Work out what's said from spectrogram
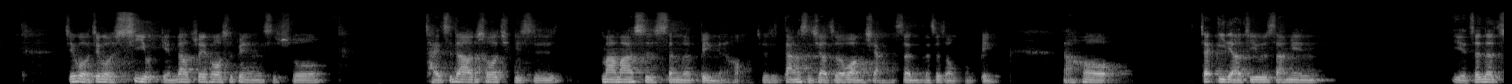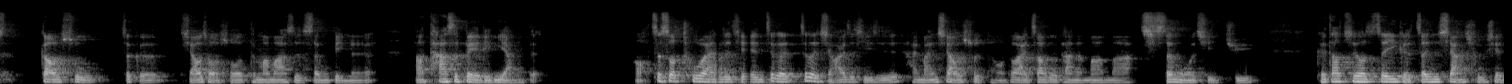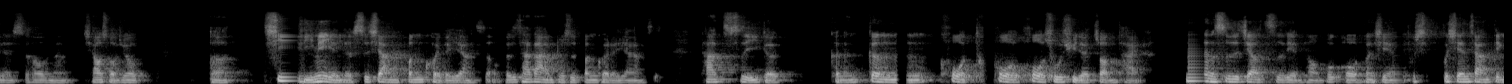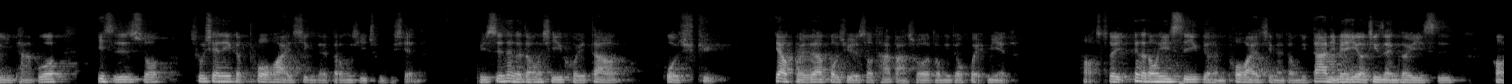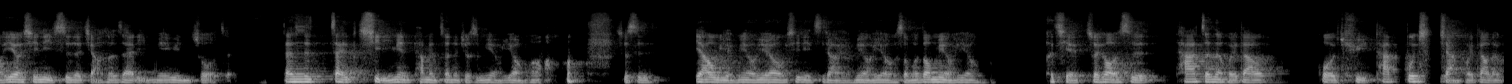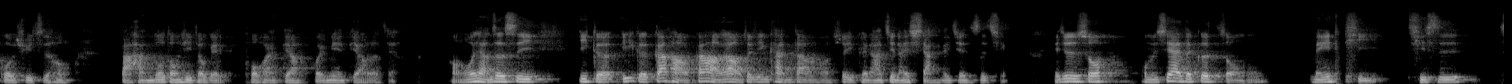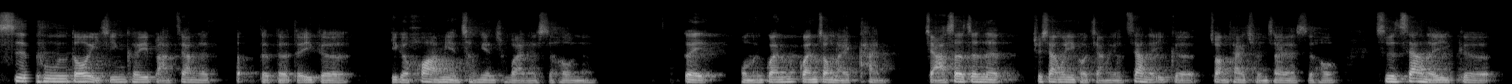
结果结果戏演到最后是变成是说，才知道说其实妈妈是生了病了哈，就是当时叫做妄想症的这种病。然后在医疗记录上面也真的告诉这个小丑说他妈妈是生病了，然后他是被领养的。哦，这时候突然之间，这个这个小孩子其实还蛮孝顺的，哦，都还照顾他的妈妈，生活起居。可到最后这一个真相出现的时候呢，小丑就，呃，戏里面演的是像崩溃的样子哦，可是他当然不是崩溃的样子，他是一个可能更豁豁豁出去的状态。那个是不是叫自恋？哦，不，我们先不不先这样定义它。不过意思是说，出现一个破坏性的东西出现了。于是那个东西回到过去，要回到过去的时候，他把所有东西都毁灭了。好，所以那个东西是一个很破坏性的东西。当然里面也有精神科医师，哦，也有心理师的角色在里面运作着。但是在戏里面，他们真的就是没有用哦，就是药物也没有用，心理治疗也没有用，什么都没有用。而且最后是他真的回到过去，他不想回到了过去之后，把很多东西都给破坏掉、毁灭掉了，这样。哦，我想这是一个一个刚好刚好刚好最近看到哦，所以可以拿进来想的一件事情。也就是说，我们现在的各种媒体，其实似乎都已经可以把这样的的的的一个一个画面呈现出来的时候呢，对我们观观众来看，假设真的就像维尼口讲有这样的一个状态存在的时候，是不是这样的一个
